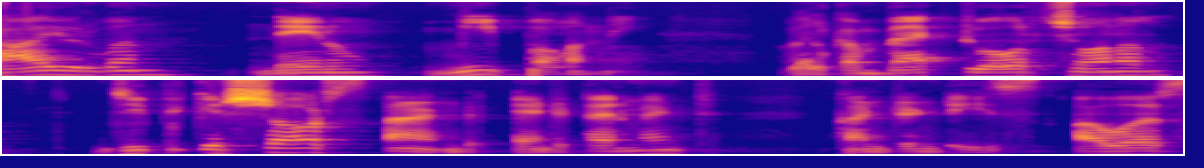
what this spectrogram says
హాయ్ ఉర్వన్ నేను మీ పవన్ని. Welcome back to our channel GPK shorts and entertainment content is ours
